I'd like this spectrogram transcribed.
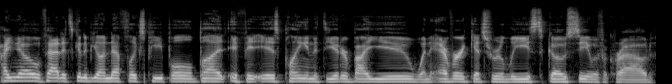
I know that it's going to be on Netflix, people, but if it is playing in a theater by you, whenever it gets released, go see it with a crowd.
